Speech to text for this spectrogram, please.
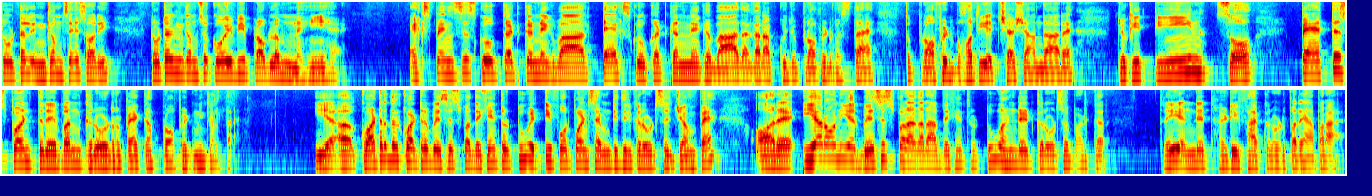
टोटल इनकम से सॉरी टोटल इनकम से कोई भी प्रॉब्लम नहीं है। एक्सपेंसेस को कट करने के बाद टैक्स को कट करने के बाद अगर आपको जो प्रॉफिट बचता है तो प्रॉफिट बहुत ही अच्छा शानदार है, जो कि तीन सौ पैंतीस पॉइंट तिरपन करोड़ रुपए का प्रॉफिट निकलता है। क्वार्टर दर क्वार्टर बेसिस पर देखें तो 284.73 करोड़ से जंप है और ईयर ऑन ईयर बेसिस पर अगर आप देखें तो 200 करोड़ से बढ़कर 335 करोड़ पर यहाँ पर आया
